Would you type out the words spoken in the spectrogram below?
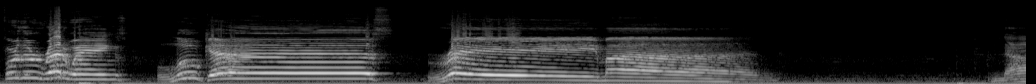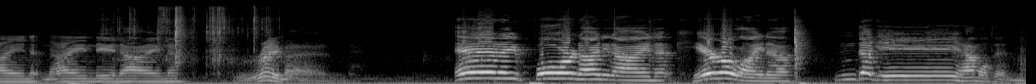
for the Red Wings, Lucas Raymond. 9.99 Raymond. And a 4.99 Carolina Dougie Hamilton.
